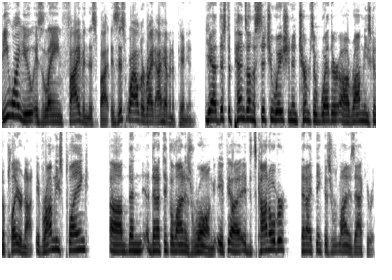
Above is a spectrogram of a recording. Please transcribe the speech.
BYU is laying five in this spot. Is this wild or right? I have an opinion. Yeah, this depends on the situation in terms of whether uh, Romney's going to play or not. If Romney's playing, um, then then I think the line is wrong. If uh, if it's Conover, then I think this line is accurate.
